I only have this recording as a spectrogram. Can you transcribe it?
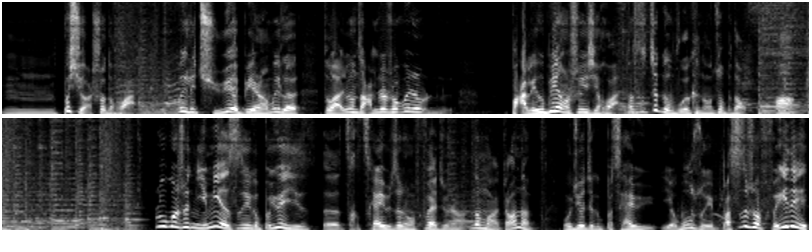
嗯不想说的话，为了取悦别人，为了对吧？用咱们这说，为了把留别人说一些话，但是这个我可能做不到啊。如果说你们也是一个不愿意呃参与这种饭局的人，那么真的，我觉得这个不参与也无所谓，不是说非得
